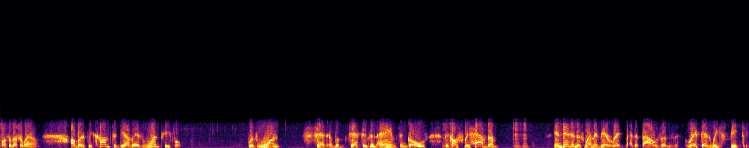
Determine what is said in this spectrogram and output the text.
tossing us around. Uh, but if we come together as one people, with one set of objectives and aims and goals, because we have them. Mhm. Indigenous women being raped by the thousands, raped as we speak.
